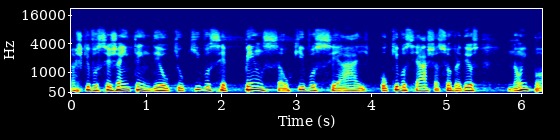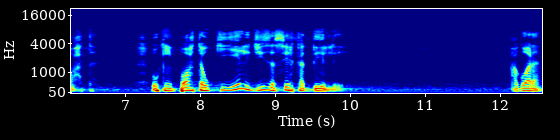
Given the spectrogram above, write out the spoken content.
Acho que você já entendeu que o que você pensa, o que você, o que você acha sobre Deus, não importa. O que importa é o que ele diz acerca dele. Agora,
